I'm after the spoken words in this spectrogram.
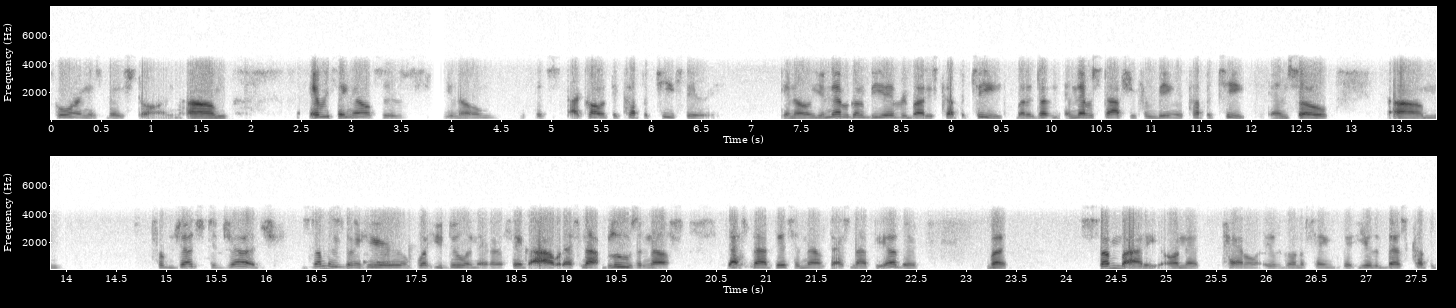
scoring is based on. Um, everything else is, you know, it's I call it the cup of tea theory. You know, you're never going to be everybody's cup of tea, but it doesn't. It never stops you from being a cup of tea. And so, um, from judge to judge, somebody's going to hear what you do, and they're going to think, "Ah, well, that's not blues enough. That's not this enough. That's not the other." But somebody on that panel is going to think that you're the best cup of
